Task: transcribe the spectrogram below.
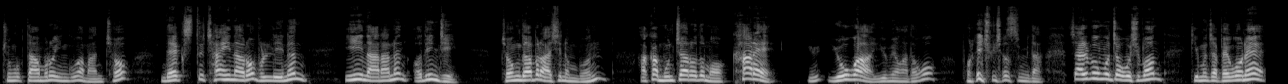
중국 다음으로 인구가 많죠. Next China로 불리는 이 나라는 어딘지 정답을 아시는 분 아까 문자로도 뭐 카레 요가 유명하다고 보내주셨습니다. 짧은 문자 50원 긴 문자 100원에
